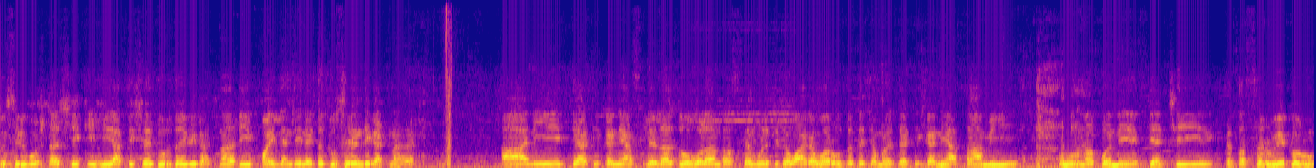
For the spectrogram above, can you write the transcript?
दुसरी गोष्ट अशी की ही अतिशय दुर्दैवी घटना झाली. पहिल्यांदा नाही तर दुसऱ्यांदी घटना झाली. आणि त्या ठिकाणी असलेला जो वळण रस्त्यामुळे तिथे वारंवार होतं त्याच्यामुळे त्या ठिकाणी आता आम्ही पूर्णपणे त्याची त्याचा सर्वे करून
